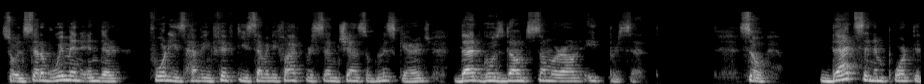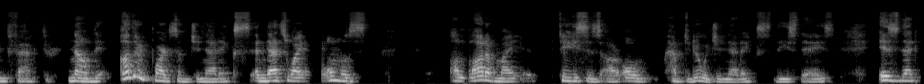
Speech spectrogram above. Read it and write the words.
So instead of women in their 40s having 50, 75% chance of miscarriage, that goes down to somewhere around 8%. So that's an important factor. Now, the other parts of genetics, and that's why almost a lot of my cases are all have to do with genetics these days, is that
